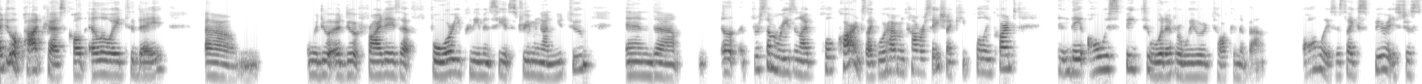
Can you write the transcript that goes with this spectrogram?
I do a podcast called LOA Today. Um, we do it, do it Fridays at 4. You can even see it streaming on YouTube. And um, uh, for some reason, I pull cards. Like we're having conversation, I keep pulling cards. And they always speak to whatever we were talking about always. It's like spirit is just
